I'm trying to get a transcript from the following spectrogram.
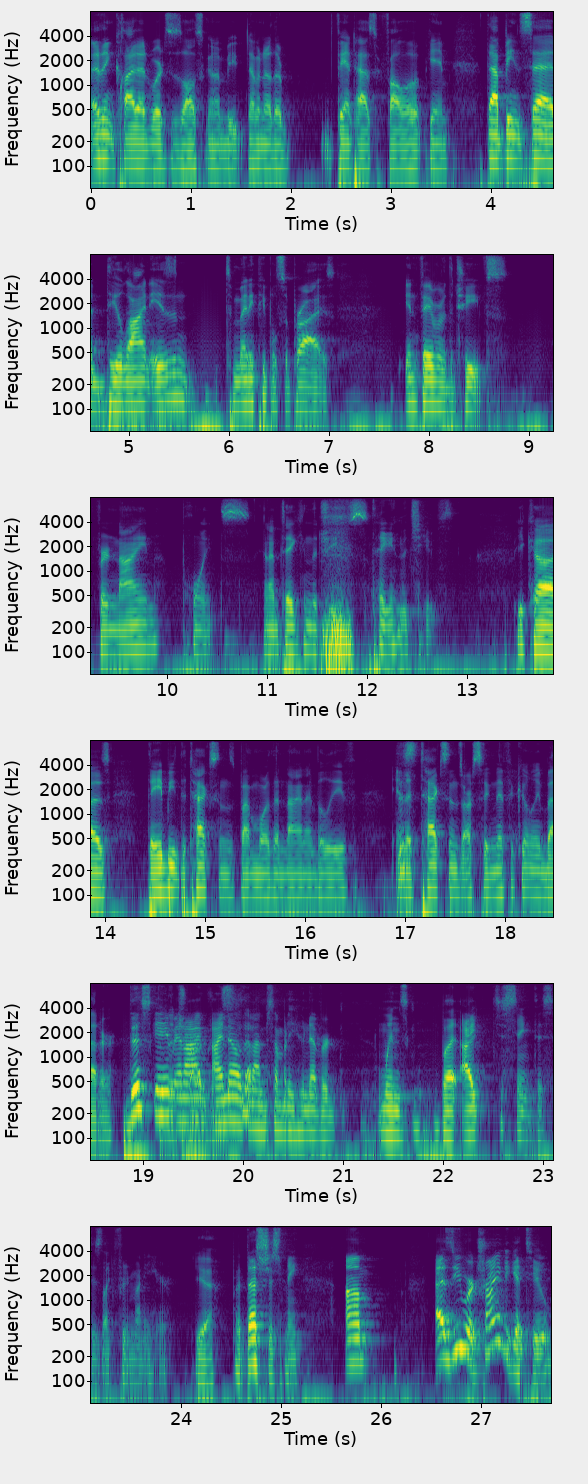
I think Clyde Edwards is also going to be have another fantastic follow up game. That being said, the line isn't to many people's surprise in favor of the Chiefs for nine points, and I'm taking the Chiefs Taking the Chiefs. because they beat the Texans by more than nine, I believe, and This- the Texans are significantly better. This game, and I, I know that I'm somebody who never wins, but I just think this is like free money here. Yeah, But that's just me. Um, as you were trying to get to,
